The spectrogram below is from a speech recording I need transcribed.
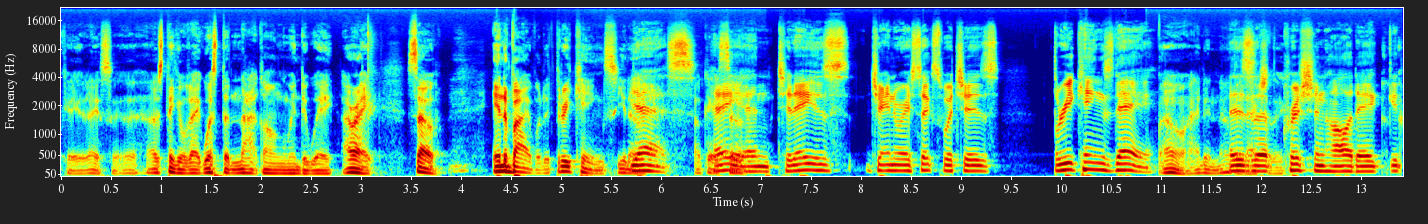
okay, I was thinking like, what's the not long-winded way? All right, so in the Bible, the three kings, you know, Yes. Okay, Hey, so- and today is January 6th, which is Three Kings Day. Oh, I didn't know It is a. Christian holiday. It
